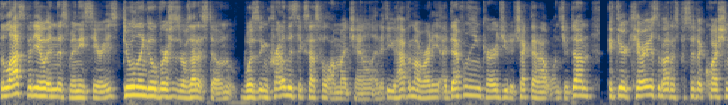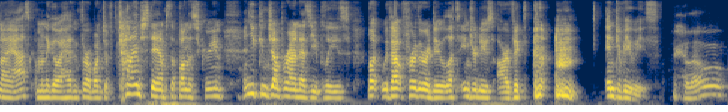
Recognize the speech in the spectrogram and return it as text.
The last video in this mini-series, Duolingo versus Rosetta Stone, was incredibly successful on my channel, and if you haven't already, I definitely encourage you to check that out once you're done. If you're curious about a specific question I ask, I'm going to go ahead and throw a bunch of timestamps up on the screen, and you can jump around as you please. But without further ado, let's introduce our interviewees. Hello,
